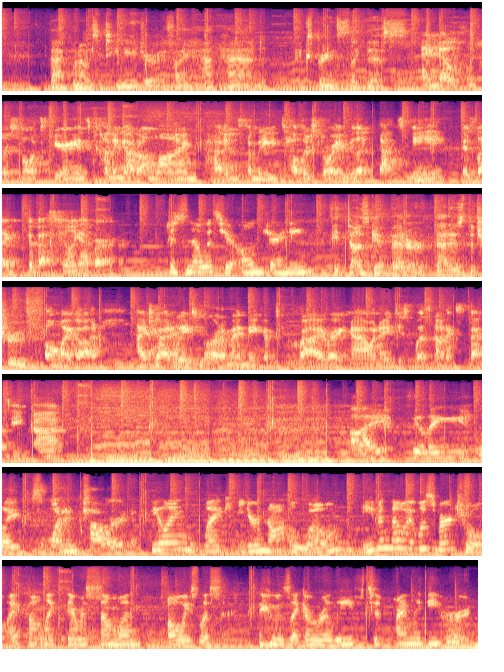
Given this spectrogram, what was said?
back when I was a teenager if I had had experiences like this. I know from personal experience, coming out online, having somebody tell their story and be like, that's me, is like the best feeling ever. Just know it's your own journey. It does get better. That is the truth. Oh my God. I tried way too hard on my makeup to cry right now, and I just was not expecting that. I am feeling like someone empowered. Feeling like you're not alone, even though it was virtual, I felt like there was someone always listening. It was like a relief to finally be heard.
